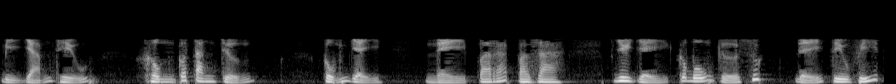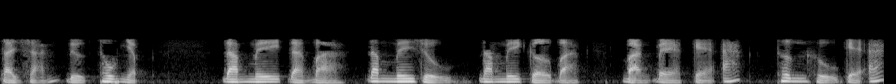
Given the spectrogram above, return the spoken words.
bị giảm thiểu, không có tăng trưởng. Cũng vậy, này parapaza như vậy có bốn cửa xuất để tiêu phí tài sản được thâu nhập. Đam mê đàn bà, đam mê rượu, đam mê cờ bạc, bạn bè kẻ ác, thân hữu kẻ ác,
